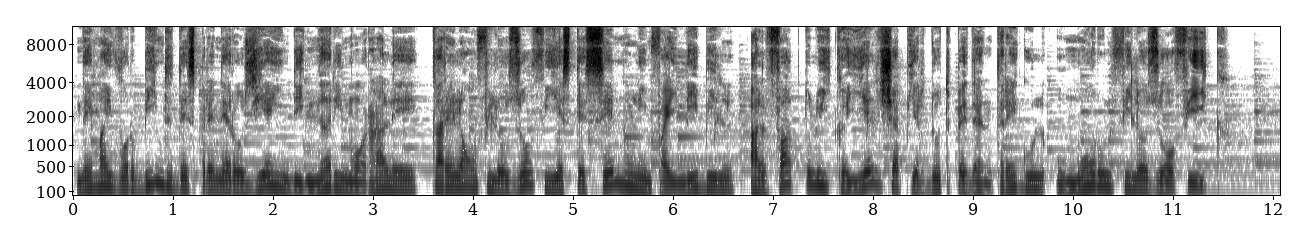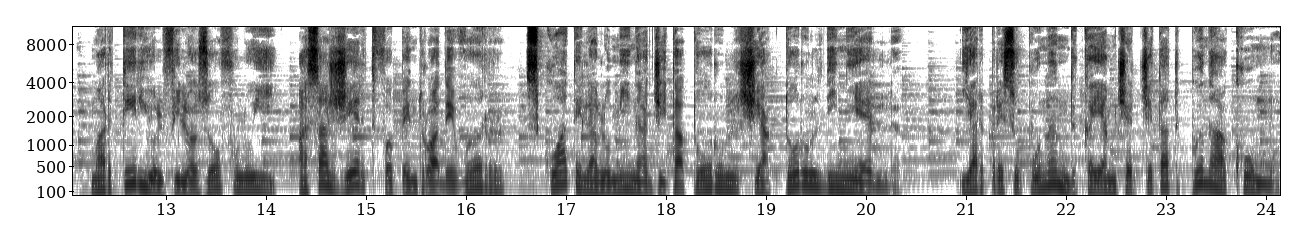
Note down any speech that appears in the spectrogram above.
Nemai vorbind despre nerozia indignării morale, care la un filozof este semnul infailibil al faptului că el și-a pierdut pe de întregul umorul filozofic. Martiriul filozofului, a sa jertfă pentru adevăr, scoate la lumină agitatorul și actorul din el, iar presupunând că i-am cercetat până acum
